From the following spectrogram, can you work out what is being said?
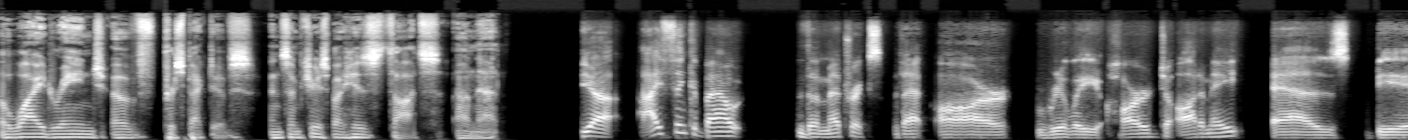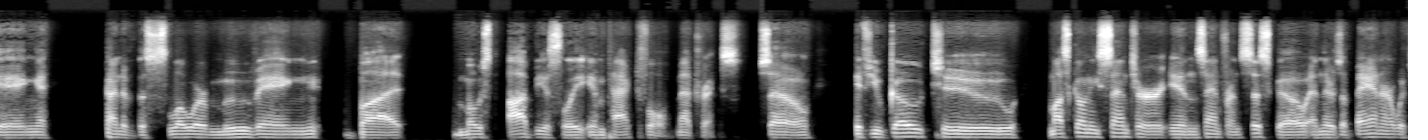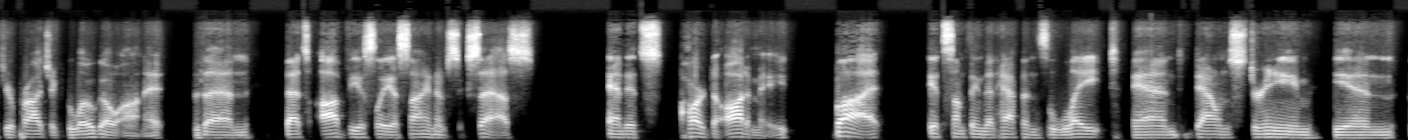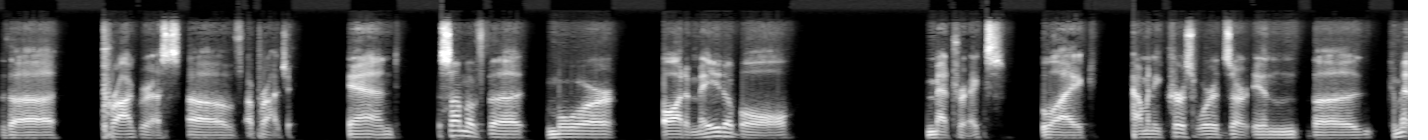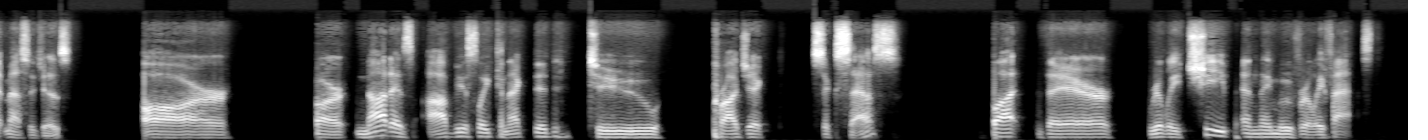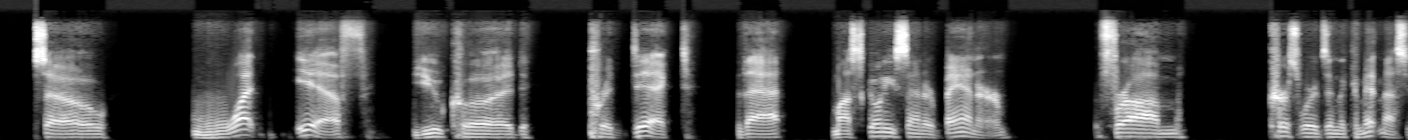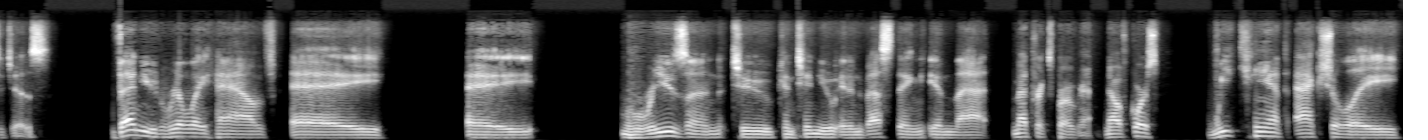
a wide range of perspectives, and so I'm curious about his thoughts on that. Yeah, I think about the metrics that are really hard to automate as being kind of the slower moving but most obviously impactful metrics. So if you go to Moscone Center in San Francisco and there's a banner with your project logo on it, then that's obviously a sign of success and it's hard to automate, but it's something that happens late and downstream in the progress of a project. And some of the more automatable metrics, like how many curse words are in the commit messages, are, are not as obviously connected to project success, but they're really cheap and they move really fast. So, what if you could predict that Moscone Center banner from curse words in the commit messages, then you'd really have a, a reason to continue investing in that metrics program. Now, of course, we can't actually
